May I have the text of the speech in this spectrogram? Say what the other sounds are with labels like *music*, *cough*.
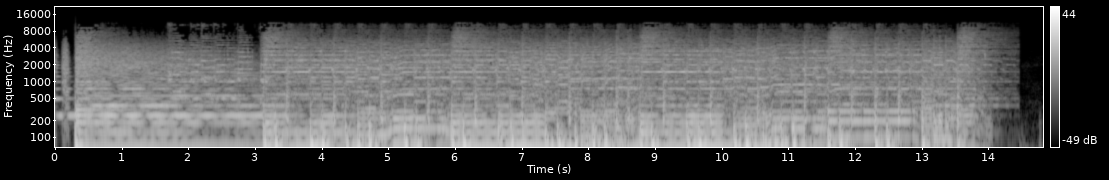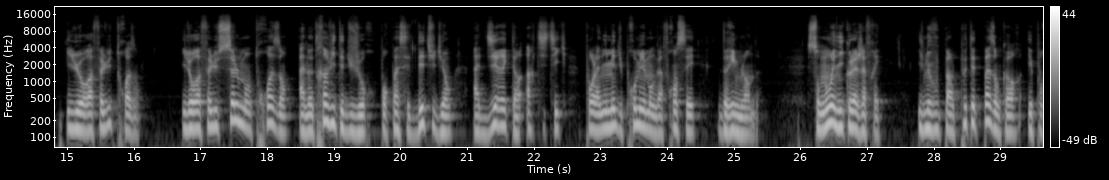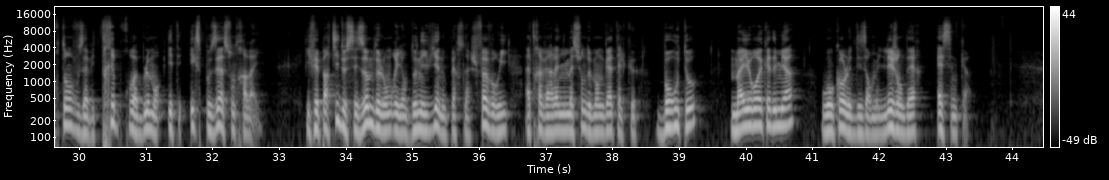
Il lui aura fallu trois ans. Il aura fallu seulement trois ans à notre invité du jour pour passer d'étudiant à directeur artistique pour l'animé du premier manga français, Dreamland. Son nom est Nicolas Jaffré. Il ne vous parle peut-être pas encore et pourtant vous avez très probablement été exposé à son travail. Il fait partie de ces hommes de l'ombre ayant donné vie à nos personnages favoris à travers l'animation de mangas tels que Boruto, My Hero Academia ou encore le désormais légendaire SNK.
